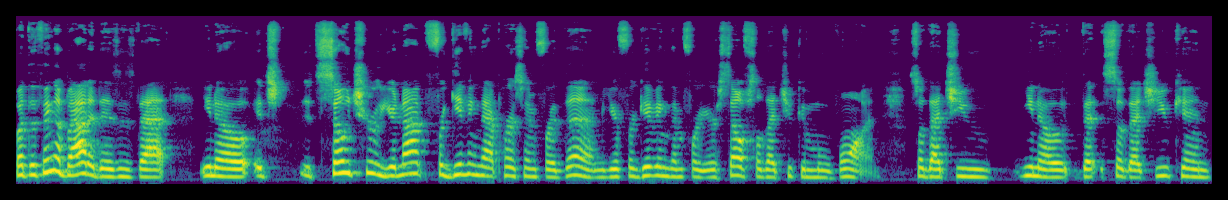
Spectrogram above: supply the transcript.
But the thing about it is, is that you know it's it's so true you're not forgiving that person for them you're forgiving them for yourself so that you can move on so that you you know that so that you can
